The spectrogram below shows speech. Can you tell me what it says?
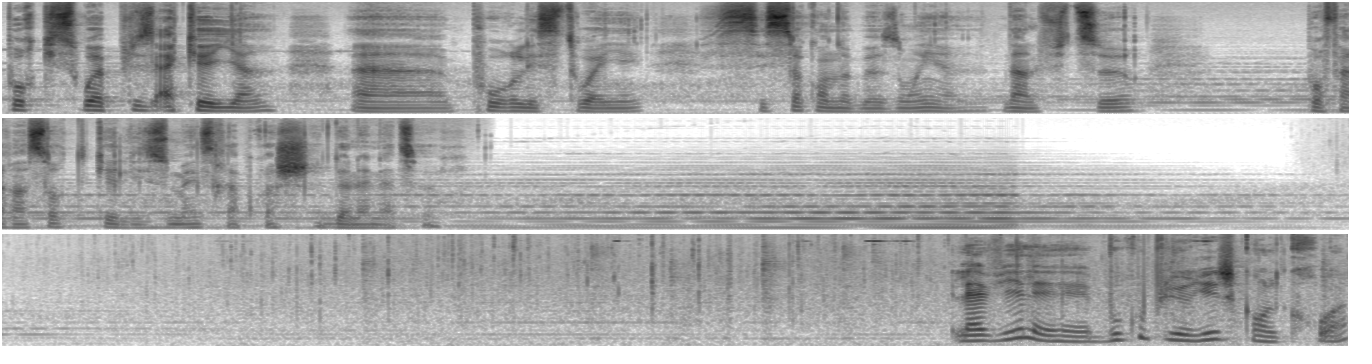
pour qu'ils soient plus accueillants pour les citoyens. C'est ça qu'on a besoin dans le futur pour faire en sorte que les humains se rapprochent de la nature. La ville est beaucoup plus riche qu'on le croit.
